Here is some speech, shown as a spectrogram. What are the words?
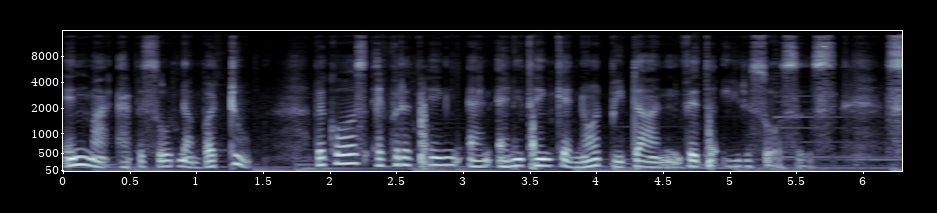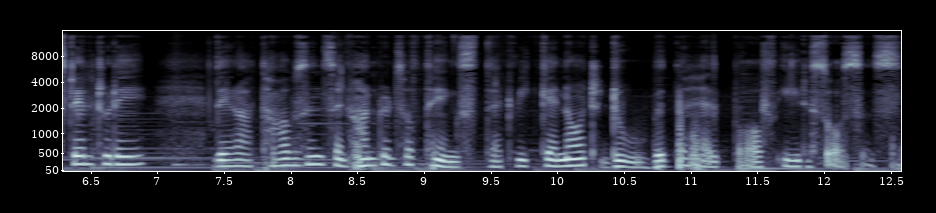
in my episode number 2 because everything and anything cannot be done with the e resources. Still today, there are thousands and hundreds of things that we cannot do with the help of e resources.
